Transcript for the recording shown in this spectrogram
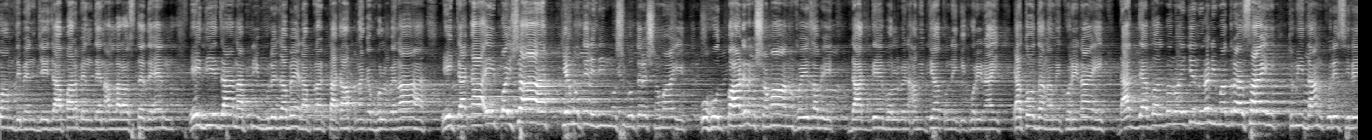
গম দিবেন, যে যা পারবেন দেন, আল্লাহর হস্তে দেন। এই দিয়ে যান, আপনি ভুলে যাবেন, আপনার টাকা আপনাকে ভুলবে না। এই টাকা, এই পয়সা কেমতের দিন মুসিবতের সময় ওহুদ পাহাড়ের সমান হয়ে যাবে। ডাক দিয়ে বলবেন, আমি তো এত নেকি করি নাই, এত দান আমি করি নাই। ডাক দিয়ে বলবেন, ওই যে নুরানি মাদ্রাসায় তুমি দান করেছিলে,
